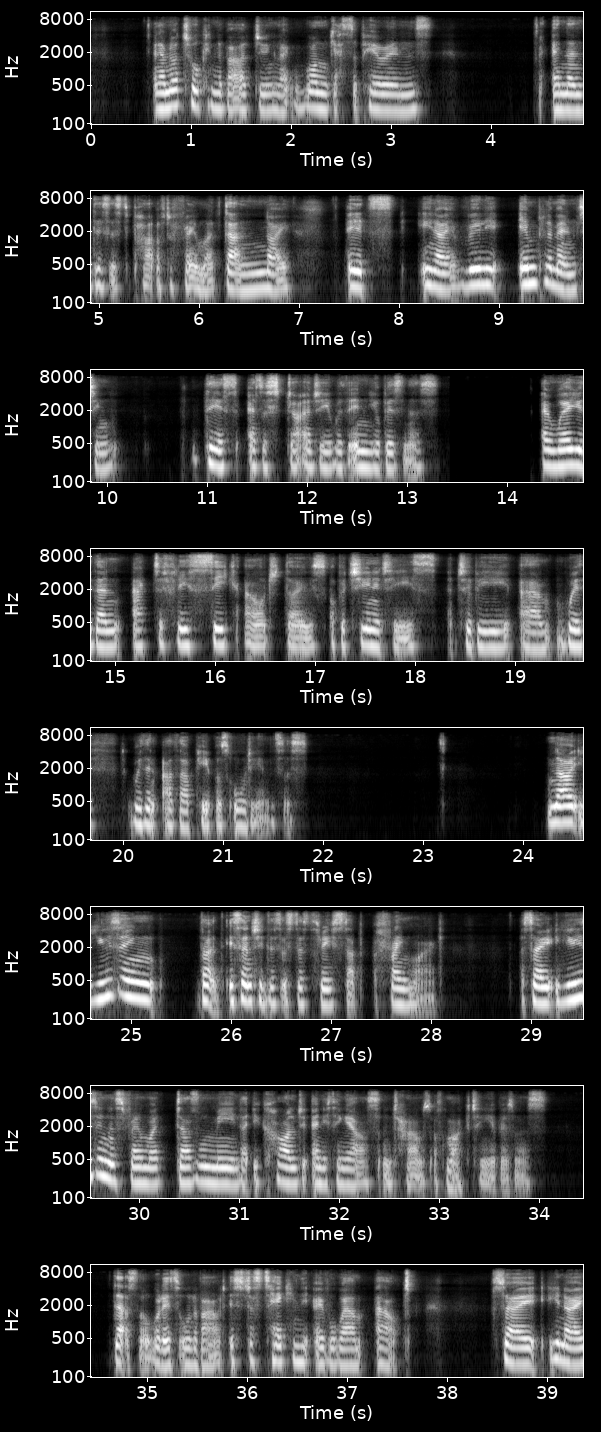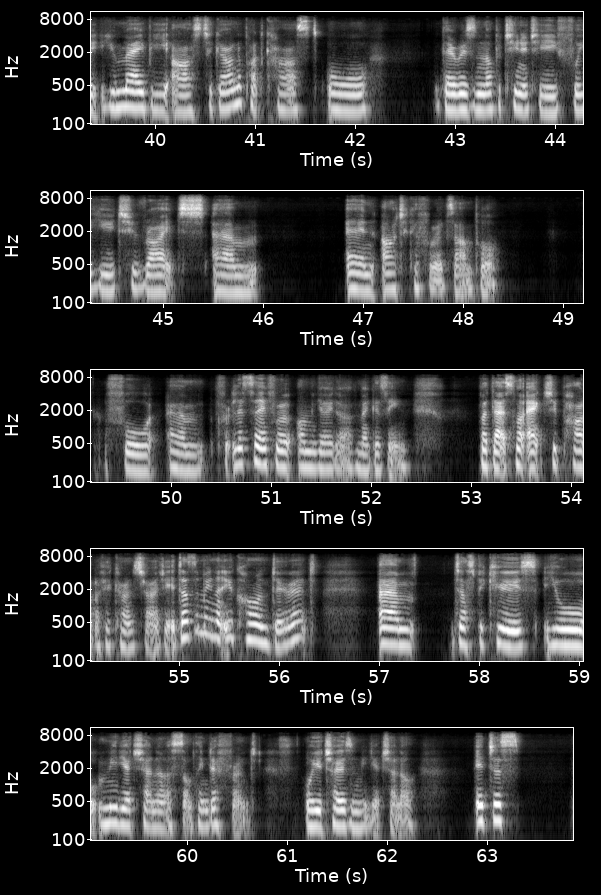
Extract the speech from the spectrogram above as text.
And I'm not talking about doing like one guest appearance and then this is the part of the framework done. No, it's, you know, really implementing this as a strategy within your business. And where you then actively seek out those opportunities to be um, with within other people's audiences. Now, using that, essentially, this is the three step framework. So, using this framework doesn't mean that you can't do anything else in terms of marketing your business. That's not what it's all about. It's just taking the overwhelm out. So, you know, you may be asked to go on a podcast or there is an opportunity for you to write um, an article, for example, for, um, for let's say for Om Yoga magazine, but that's not actually part of your current strategy. It doesn't mean that you can't do it um, just because your media channel is something different or your chosen media channel. It just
